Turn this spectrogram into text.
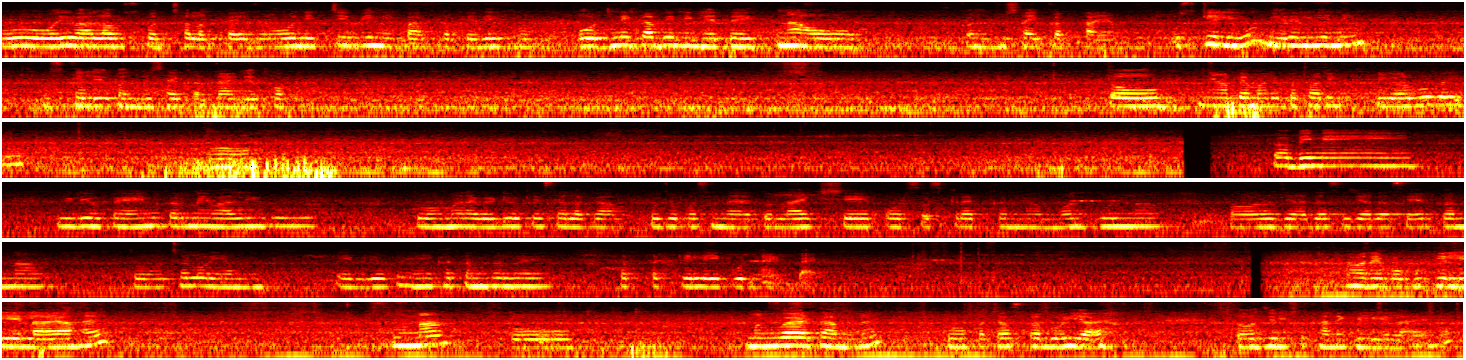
वो वही वाला उसको अच्छा लगता है, वो नीचे भी नहीं पार करते, देखो। ओढ़ने का भी नहीं लेते, इतना वो कंजूसाई करता है। उसके लिए, मेरे लिए नहीं, उसके लिए कंजूसाई करता है, देखो। तो यहाँ पे हमारी पथारी क्लियर हो गई है। तो अभी मैं वीडियो पे एंड करने वाली हूँ। तो हमारा वीडियो कैसा लगा आपको? जो पसंद आया तो लाइक शेयर और सब्सक्राइब करना मत भूलना और ज़्यादा से ज़्यादा शेयर करना। तो चलो ये हम ये वीडियो को यहीं ख़त्म कर रहे हैं। तब तक के लिए गुड नाइट बाय हमारे बबू के लिए लाया है। सुना तो मंगवाया था हमने तो पचास का दो ही आया। तो जिल को खाने के लिए लाए हैं।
